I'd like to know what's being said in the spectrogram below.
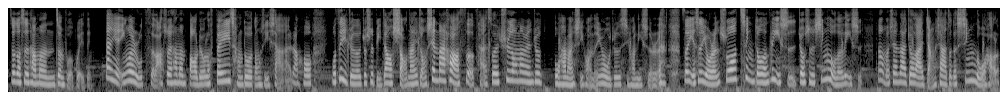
这个是他们政府的规定。但也因为如此啦，所以他们保留了非常多的东西下来。然后我自己觉得就是比较少那一种现代化的色彩，所以去到那边就我还蛮喜欢的，因为我就是喜欢历史的人。所以也是有人说庆州的历史就是新罗的历史。那我们现在就来讲一下这个新罗好了。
